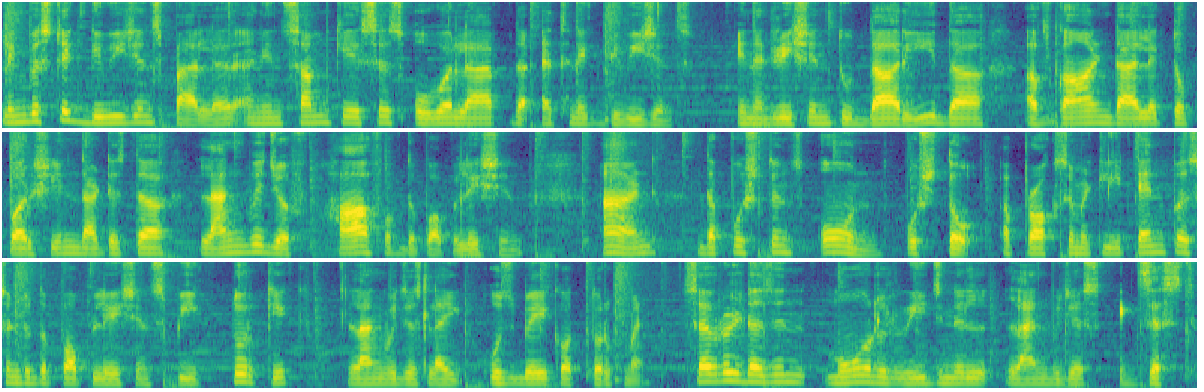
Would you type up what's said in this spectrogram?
Linguistic divisions parallel and in some cases overlap the ethnic divisions. In addition to Dari, the Afghan dialect of Persian, that is the language of half of the population, and the Pashtun's own Pushto. approximately 10% of the population speak Turkic, languages like Uzbek or Turkmen. Several dozen more regional languages exist.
